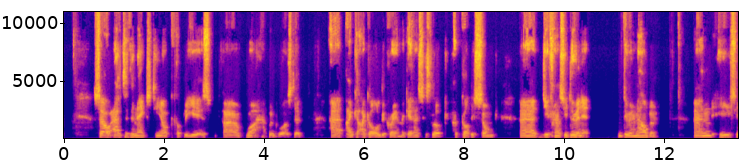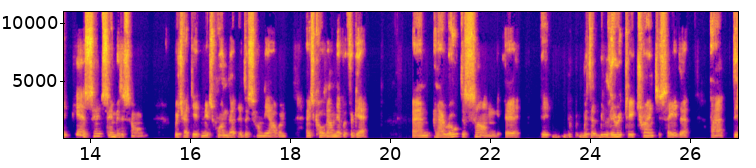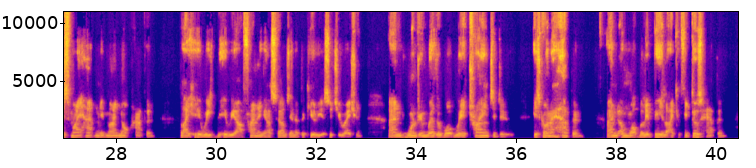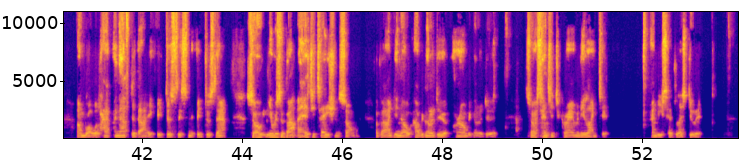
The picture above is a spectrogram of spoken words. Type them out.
So after the next, you know, couple of years, uh, what happened was that uh, I got I got hold of Graham again. I says, look, I've got this song. Uh, do you fancy doing it? Doing an album? And he said, yes, yeah, send, send me the song, which I did. And it's one that that's on the album, and it's called "I'll Never Forget." And, and I wrote the song uh, it, with lyrically trying to say that uh, this might happen, it might not happen. Like here we here we are finding ourselves in a peculiar situation and wondering whether what we're trying to do is going to happen, and and what will it be like if it does happen, and what will happen after that if it does this and if it does that. So it was about a hesitation song about you know are we going to do it or aren't we going to do it. So I sent it to Graham and he liked it. And he said, let's do it.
